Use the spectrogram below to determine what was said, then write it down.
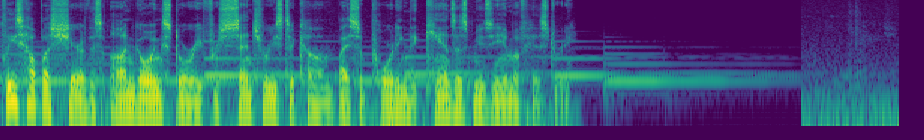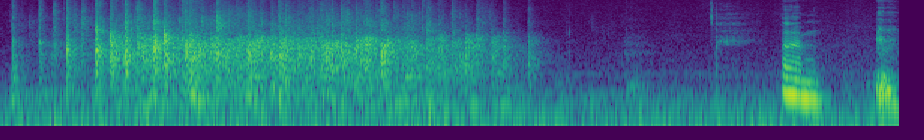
Please help us share this ongoing story for centuries to come by supporting the Kansas Museum of History. Um,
